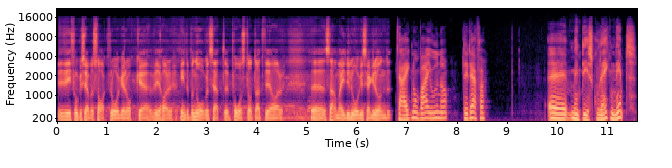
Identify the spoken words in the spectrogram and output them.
Vi fokuserer på sakfrågor och øh, vi har inte på något sätt påstått att vi har eh, samma ideologiska grund. Der er ikke nogen vej udenom. Det er derfor. Øh, mm. Men det er sgu da ikke nemt.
